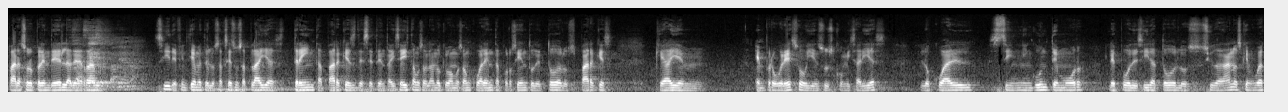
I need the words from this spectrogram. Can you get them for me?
para sorprender la derrama. Sí, definitivamente los accesos a playas, 30 parques de 76, estamos hablando que vamos a un 40% de todos los parques que hay en, en progreso y en sus comisarías, lo cual sin ningún temor le puedo decir a todos los ciudadanos que me, voy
